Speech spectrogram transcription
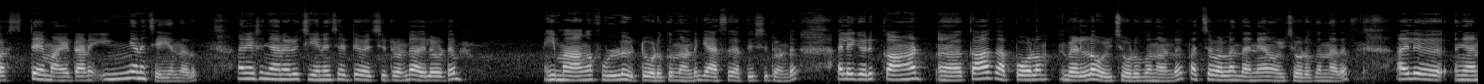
ഫസ്റ്റ് ടൈം ആയിട്ടാണ് ഇങ്ങനെ ചെയ്യുന്നത്. അതിനുശേഷം ഞാനൊരു ചീനച്ചട്ടി വെച്ചിട്ടുണ്ട്. അതിലോട്ട് ഈ മാങ്ങ ഫുള്ള് ഇട്ട് കൊടുക്കുന്നുണ്ട്. ഗ്യാസ് കത്തിച്ചിട്ടുണ്ട്. അതിലേക്ക് ഒരു കാ കാ കപ്പോളം വെള്ളം ഒഴിച്ചു കൊടുക്കുന്നുണ്ട്. പച്ചവെള്ളം തന്നെയാണ് ഒഴിച്ചു കൊടുക്കുന്നത്. അതിൽ ഞാൻ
